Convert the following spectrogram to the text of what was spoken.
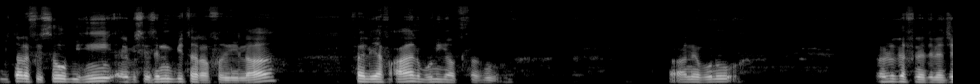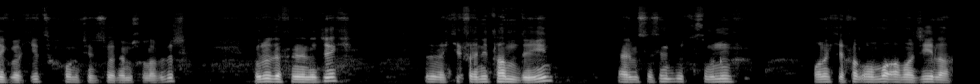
bir tarafı sevbihi elbisesinin bir tarafıyla fel yef'al bunu yapsın. Yani bunu ölü defnedilecek belki onun için söylemiş olabilir. Ölü defnedilecek e, kefeni tam değil elbisesinin bir kısmının ona kefen olma amacıyla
